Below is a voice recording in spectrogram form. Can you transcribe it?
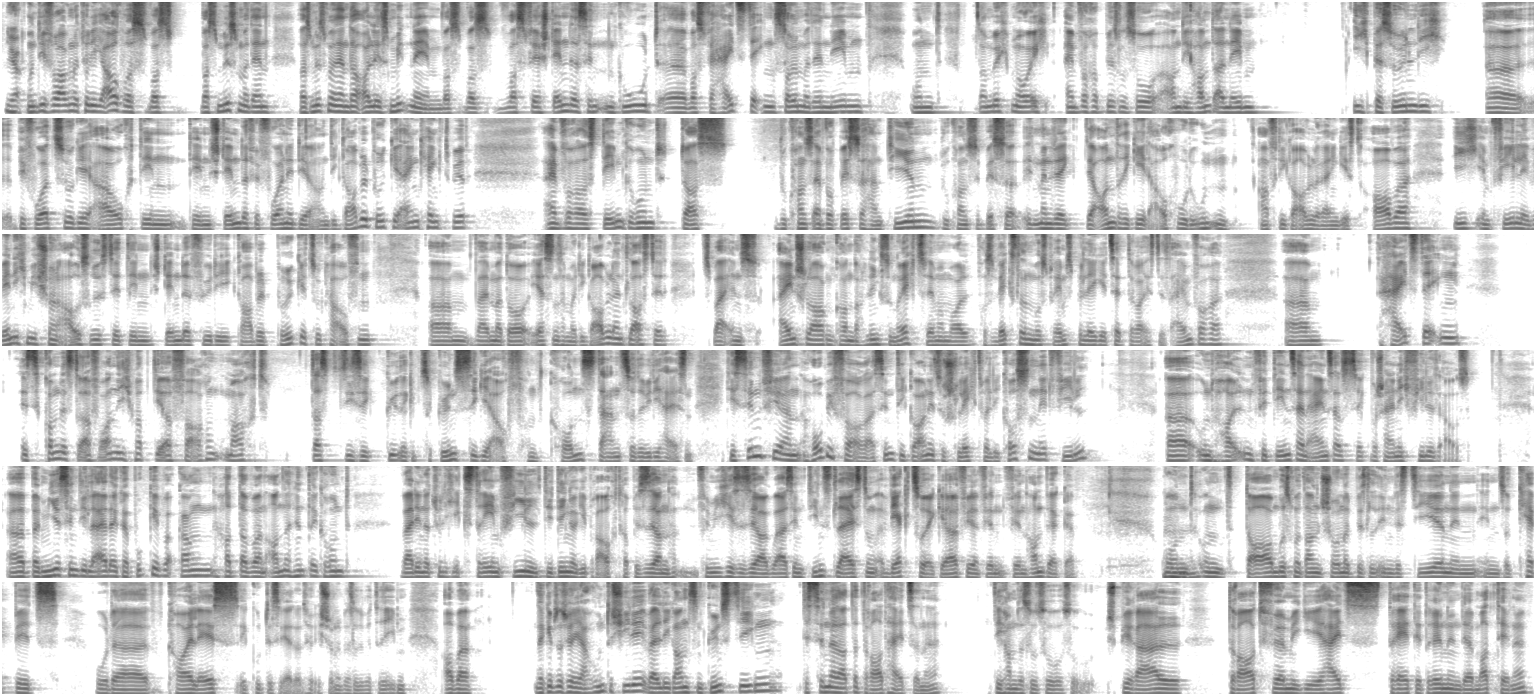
Ja. Und die fragen natürlich auch, was, was, was müssen wir denn, was müssen wir denn da alles mitnehmen? Was, was, was für Ständer sind denn gut? Äh, was für Heizdecken soll man denn nehmen? Und da möchten wir euch einfach ein bisschen so an die Hand annehmen. Ich persönlich äh, bevorzuge auch den, den Ständer für vorne, der an die Gabelbrücke eingehängt wird. Einfach aus dem Grund, dass du kannst einfach besser hantieren, du kannst besser, ich meine, der, der andere geht auch, wo du unten auf die Gabel reingehst, aber ich empfehle, wenn ich mich schon ausrüste, den Ständer für die Gabelbrücke zu kaufen, ähm, weil man da erstens einmal die Gabel entlastet, zweitens einschlagen kann nach links und rechts, wenn man mal was wechseln muss, Bremsbeläge etc., ist das einfacher. Ähm, Heizdecken, es kommt jetzt darauf an, ich habe die Erfahrung gemacht, dass diese, da gibt es so günstige auch von Konstanz oder wie die heißen, die sind für einen Hobbyfahrer, sind die gar nicht so schlecht, weil die kosten nicht viel äh, und halten für den seinen Einsatzzweck wahrscheinlich vieles aus. Äh, bei mir sind die leider kaputt gegangen, hat aber einen anderen Hintergrund, weil ich natürlich extrem viel die Dinger gebraucht habe. ja für mich ist es ja quasi eine Dienstleistung, ein Werkzeug ja, für, für, für einen Handwerker. Und, mhm. und da muss man dann schon ein bisschen investieren in, in so Capits oder KLS. Gut, das wäre natürlich schon ein bisschen übertrieben. Aber da gibt es natürlich auch Unterschiede, weil die ganzen günstigen, das sind ja lauter Drahtheizer. Ne? Die haben da so, so, so spiraldrahtförmige Heizdrähte drin in der Matte, ne?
